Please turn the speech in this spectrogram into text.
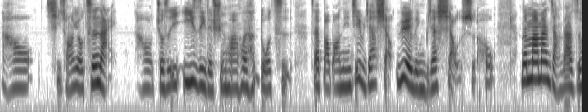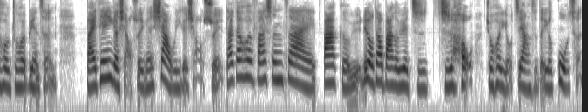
然后起床又吃奶，然后就是 easy 的循环会很多次。在宝宝年纪比较小、月龄比较小的时候，那慢慢长大之后就会变成白天一个小睡跟下午一个小睡，大概会发生在八个月、六到八个月之之后，就会有这样子的一个过程，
